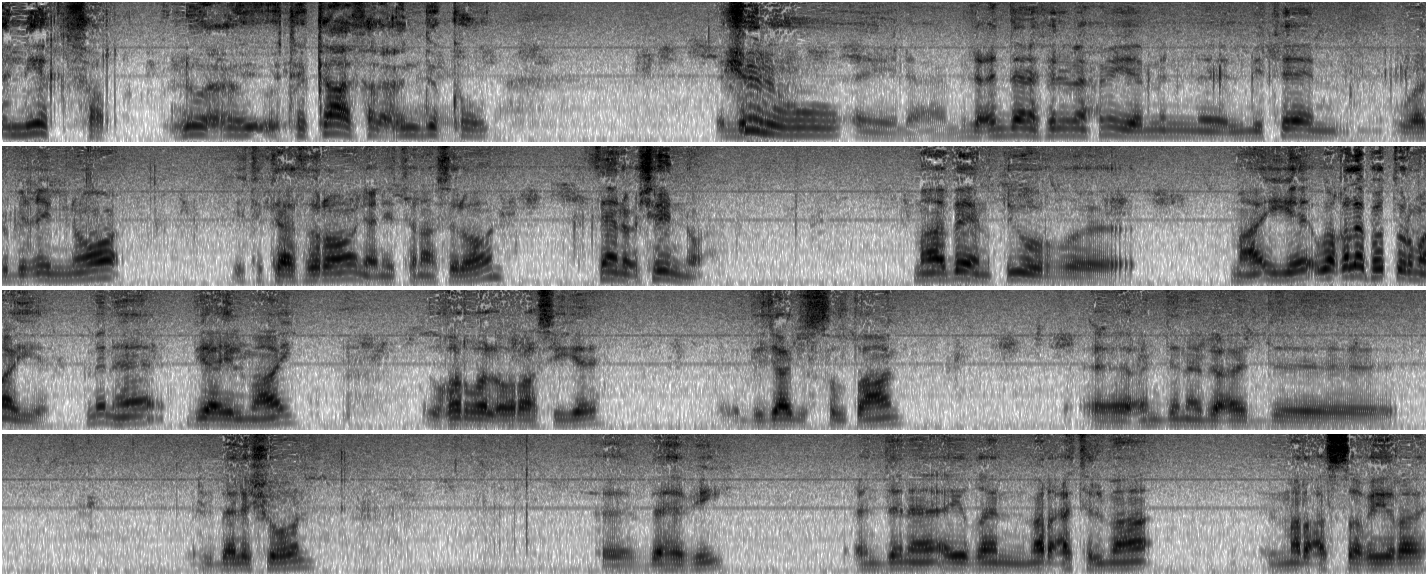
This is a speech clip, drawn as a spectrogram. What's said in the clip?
أن يكثر نوع ويتكاثر عندكم؟ شنو هو؟ اي نعم. اللي عندنا في المحمية من ال 240 نوع يتكاثرون يعني يتناسلون. 22 نوع. ما بين طيور آه، مائية وأغلبها طيور مائية. منها دياي الماي الغرة الأوراسية دجاج السلطان آه، عندنا بعد آه، البلشون. آه، الذهبي. عندنا أيضا مرعة الماء المرعة الصغيرة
